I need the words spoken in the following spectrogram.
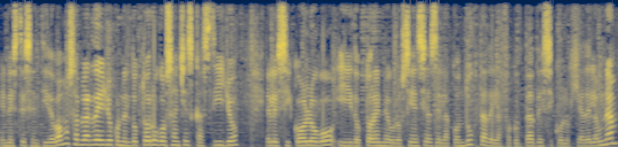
en este sentido. Vamos a hablar de ello con el doctor Hugo Sánchez Castillo, él es psicólogo y doctor en neurociencias de la conducta de la Facultad de Psicología de la UNAM.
